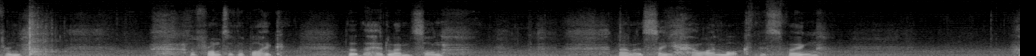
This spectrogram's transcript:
from the front of the bike that the headlamp's on. Now let's see how I lock this thing.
